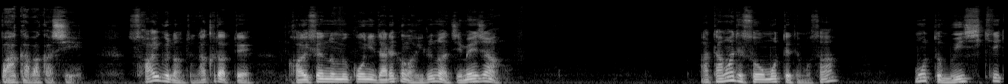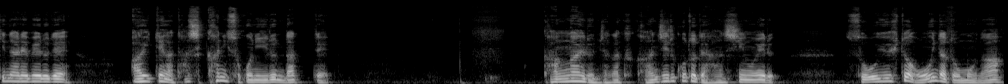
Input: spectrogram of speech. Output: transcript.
バカバカしい。細部なんてなくたって、回線の向こうに誰かがいるのは自明じゃん。頭でそう思っててもさ、もっと無意識的なレベルで、相手が確かにそこにいるんだって、考えるんじゃなく感じることで安心を得る。そういう人が多いんだと思うな。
